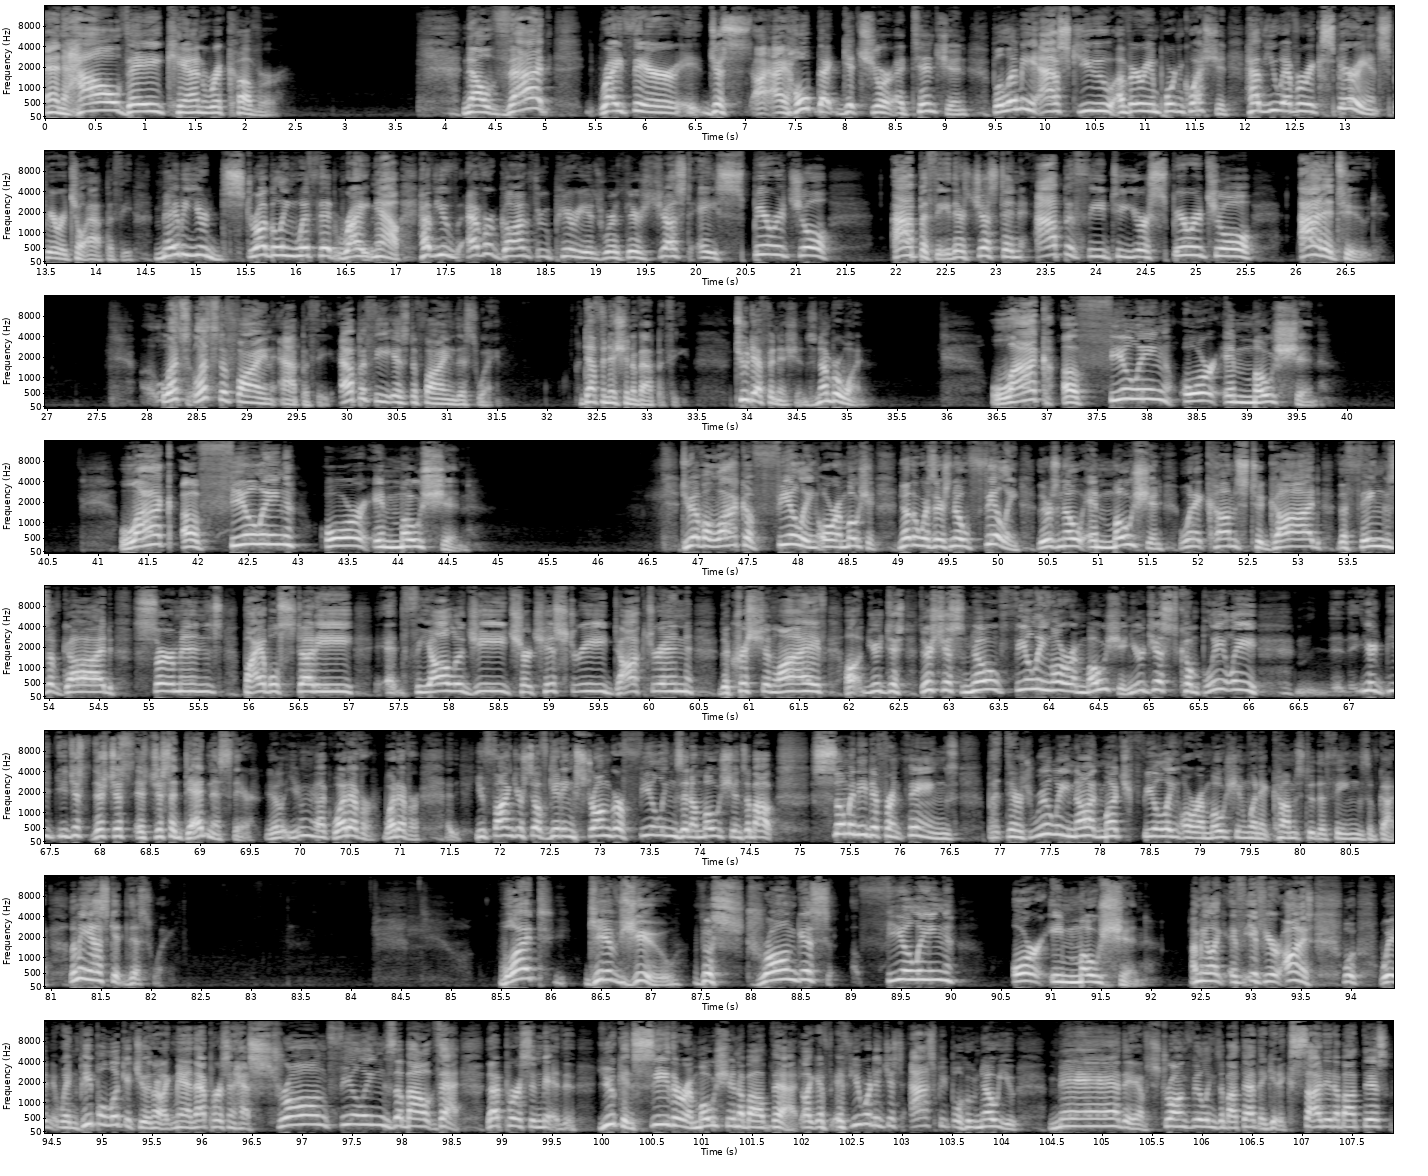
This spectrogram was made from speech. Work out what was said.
and how they can recover. Now that right there, just, I hope that gets your attention. But let me ask you a very important question. Have you ever experienced spiritual apathy? Maybe you're struggling with it right now. Have you ever gone through periods where there's just a spiritual apathy? There's just an apathy to your spiritual attitude. Let's, let's define apathy. Apathy is defined this way. Definition of apathy. Two definitions. Number one, lack of feeling or emotion. Lack of feeling or emotion. Do you have a lack of feeling or emotion? In other words, there's no feeling, there's no emotion when it comes to God, the things of God, sermons, Bible study, theology, church history, doctrine, the Christian life. Uh, you're just, there's just no feeling or emotion. You're just completely, you're, you, you just, there's just, it's just a deadness there. You're, you're like, whatever, whatever. You find yourself getting stronger feelings and emotions about so many different things, but there's really not much feeling or emotion when it comes to the things of God. Let me ask it this way. What gives you the strongest feeling or emotion? I mean, like if, if you're honest, when when people look at you and they're like, "Man, that person has strong feelings about that," that person, you can see their emotion about that. Like if if you were to just ask people who know you, man, they have strong feelings about that. They get excited about this.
